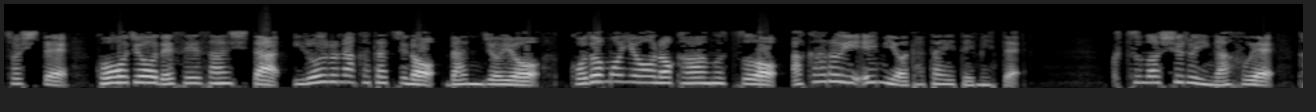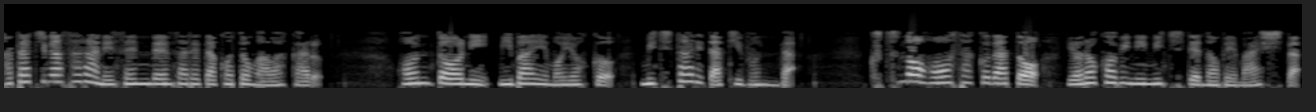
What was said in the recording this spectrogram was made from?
そして工場で生産したいろいろな形の男女用、子供用の革靴を明るい笑みを叩いてみて、靴の種類が増え、形がさらに洗練されたことがわかる。本当に見栄えも良く、満ち足りた気分だ。靴の豊作だと喜びに満ちて述べました。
